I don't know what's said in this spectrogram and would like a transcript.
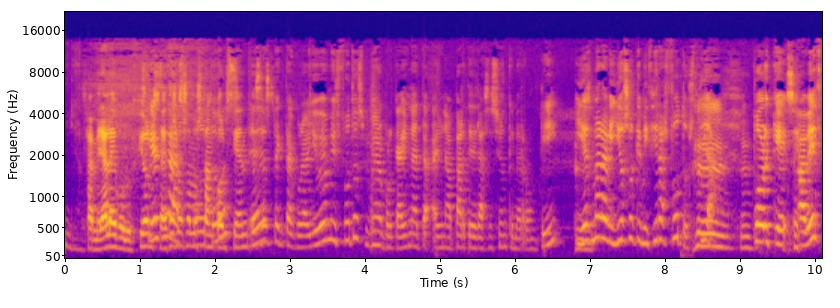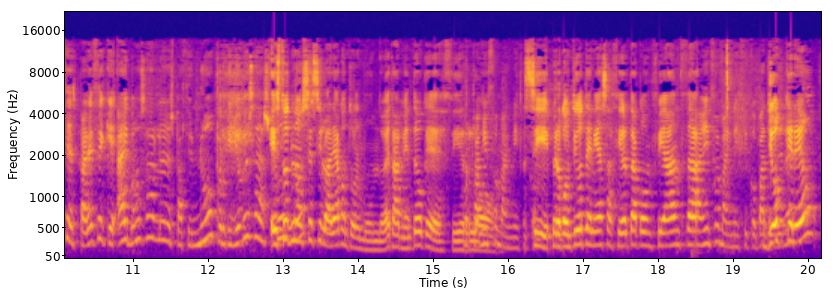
O sea, mira la evolución, o sea, a veces no somos tan fotos conscientes. Es espectacular. Yo veo mis fotos primero porque hay una, hay una parte de la sesión que me rompí Mm. y es maravilloso que me hicieras fotos, tía. Porque Sí. a veces parece que, ay, vamos a darle el espacio. No, porque yo veo esas Esto fotos. no sé si lo haría con todo el mundo, ¿eh? también tengo que decirlo. Pues para mí fue magnífico. Sí, pero contigo tenía esa cierta confianza. Para mí fue magnífico. Para Yo tener creo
